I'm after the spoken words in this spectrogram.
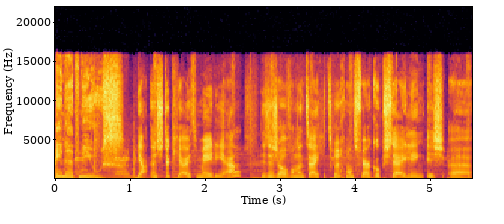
In het nieuws. Ja, een stukje uit de media. Dit is al van een tijdje terug, want verkoopstyling is uh,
